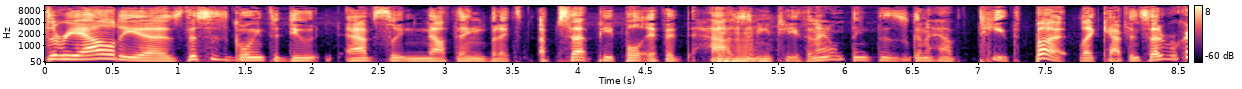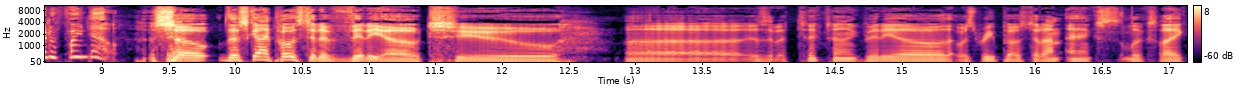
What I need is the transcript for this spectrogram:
the reality is, this is going to do absolutely nothing but ex- upset people if it has Mm-hmm. any teeth. And I don't think this is going to have teeth. But like Captain said, we're going to find out. So this guy posted a video to uh is it a TikTok video that was reposted on X looks like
